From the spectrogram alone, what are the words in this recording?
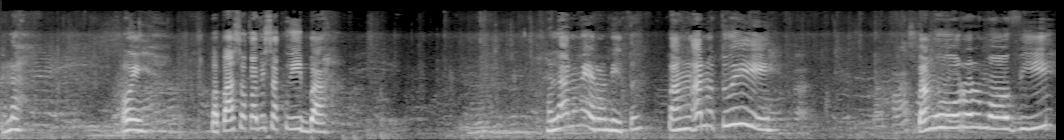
Hala. Oy, papasok kami sa kuiba. Hala, ano meron dito? Pang ano to eh? Pang horror movie?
